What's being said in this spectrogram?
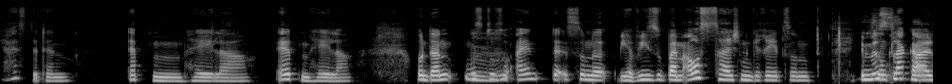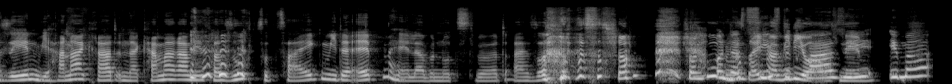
wie heißt der denn? Eppenhaler. Elpenhäler. Und dann musst mhm. du so ein, da ist so eine, ja, wie so beim Auszeichengerät, so ein. Ihr müsst so mal sehen, wie Hannah gerade in der Kamera mir versucht zu zeigen, wie der Elpenhäler benutzt wird. Also, das ist schon, schon gut. Und dann ziehst mal Video du quasi aufnehmen. immer,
